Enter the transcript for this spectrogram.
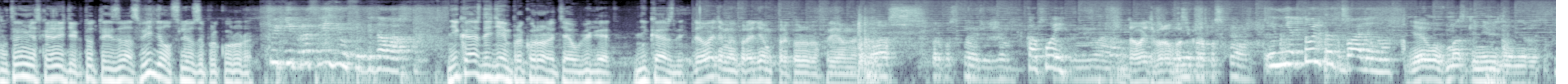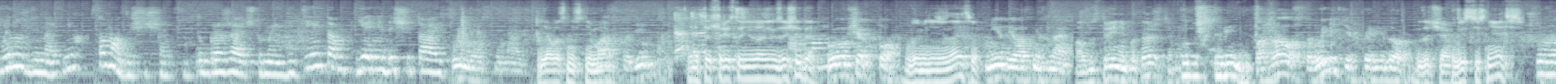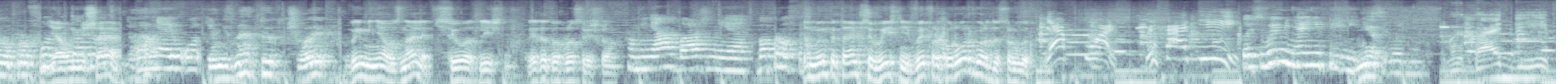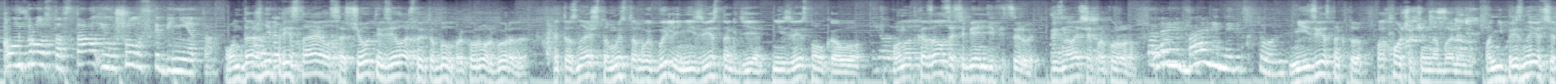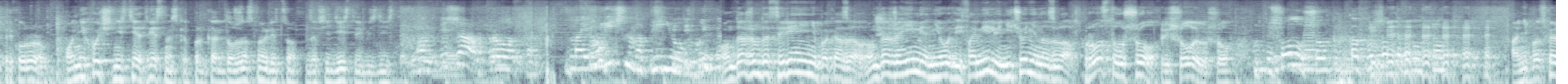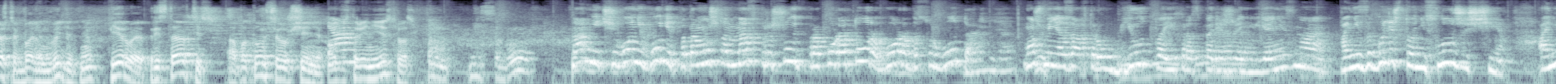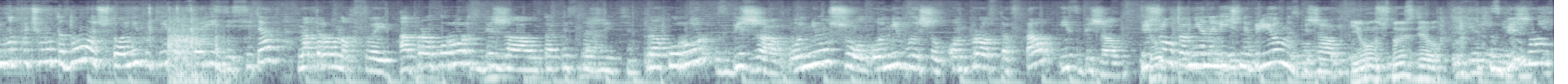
Вот вы мне скажите, кто-то из вас видел слезы прокурора? Чуть не прослезился, бедолашка. Не каждый день прокурор от тебя убегает. Не каждый. Давайте мы пройдем к прокурору в приемную. У нас пропускной режим. Какой? Давайте не пропуск. пропускаем. И мне только к Балину. Я его в маске не видел ни разу. Вынуждена от них сама защищаться. Угрожают, что моих детей там я не досчитаюсь. Вы меня снимаете. Я вас не снимаю. Это средство индивидуальной защиты? Вы вообще кто? Вы меня не знаете? Нет, я вас не знаю. А удостоверение покажете? Удостоверение. Пожалуйста, выйдите в коридор. Зачем? Вы стесняетесь? Что за вопрос? Я вам мешаю? У меня, его- Я не знаю, кто этот человек. Вы меня узнали? Все отлично. Этот вопрос решен. у меня важные вопросы. Мы пытаемся выяснить, вы прокурор города Сургут? То есть вы меня и не примете Нет. сегодня? Выходи. Он просто встал и ушел из кабинета. Он даже не представился. С чего ты взяла, что это был прокурор города? Это значит, что мы с тобой были неизвестно где, неизвестно у кого. Он отказался себя идентифицировать. Признавай себя прокурором. Он Балин или кто он? Неизвестно кто. Похож очень на Балина. Он не признает себя прокурором. Он не хочет нести ответственность как, как должностное лицо за все действия и бездействия. Он сбежал просто с моего личного приема. Он даже удостоверение не показал. Он даже имя не- и фамилию ничего не назвал. Просто ушел. Пришел и ушел. Пришел, ушел. Как пришел, так и ушел. А не подскажете, Балин выйдет, нет? Первое, представьтесь, а потом все общение. А удостоверение есть у вас? Не с собой. Нам ничего не будет, потому что нас крышует прокуратура города Сургута. Может, меня завтра убьют по их распоряжению, я не знаю. Они забыли, что они служащие. Они вот почему-то думают, что они какие-то цари здесь сидят на тронах своих. А прокурор сбежал, так и скажите. Прокурор сбежал, он не ушел, он не вышел, он просто встал и сбежал. Пришел ко мне на личный прием и сбежал. И он что сделал? Сбежал.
